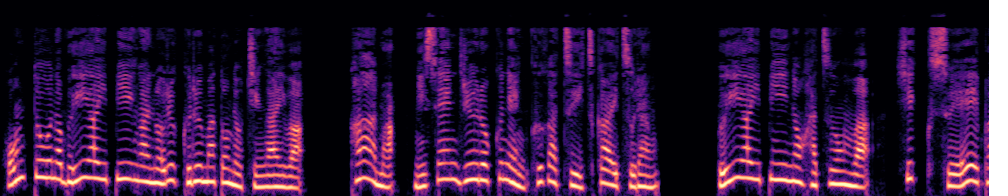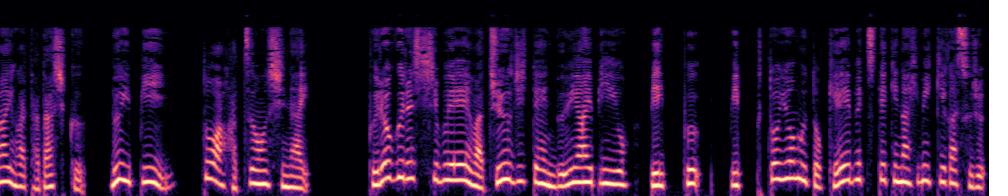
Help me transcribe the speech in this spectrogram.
本当の VIP が乗る車との違いは、カーマ2016年9月5日閲覧。VIP の発音は 6A パイが正しく VP とは発音しない。プログレッシブ A は中時点 VIP を VIP、VIP と読むと軽蔑的な響きがする。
